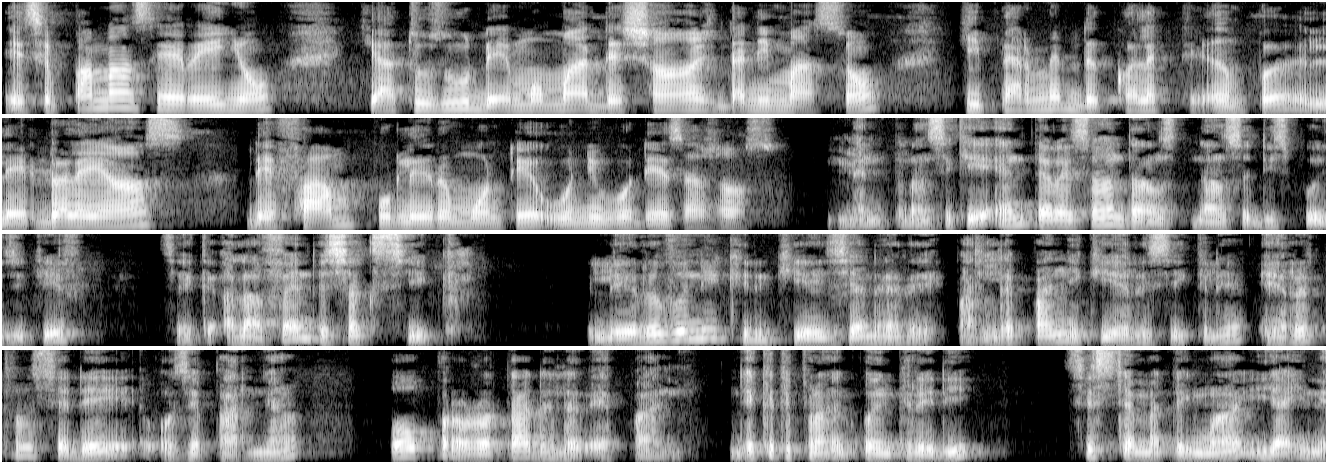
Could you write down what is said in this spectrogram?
Et c'est pendant ces réunions qu'il y a toujours des moments d'échange, d'animation qui permettent de collecter un peu les doléances des femmes pour les remonter au niveau des agences. Maintenant, ce qui est intéressant dans, dans ce dispositif, c'est qu'à la fin de chaque cycle, les revenus qui, qui est généré par l'épargne qui est recyclée est rétrocédé aux épargnants au prorata de leur épargne. Dès que tu prends un crédit, systématiquement, il y a une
